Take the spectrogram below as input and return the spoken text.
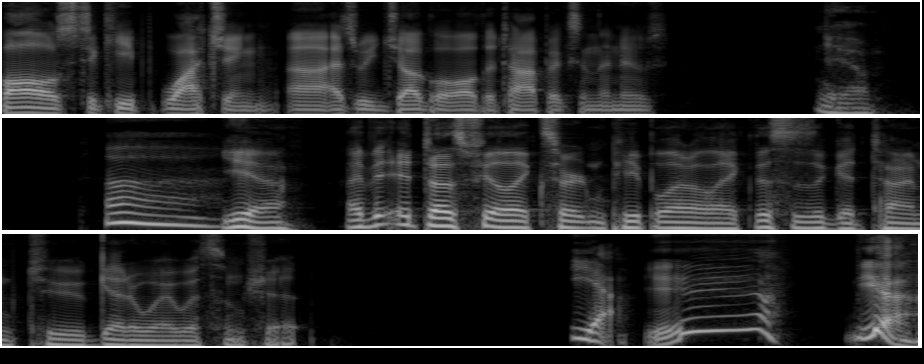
balls to keep watching uh, as we juggle all the topics in the news. Yeah. Ah. Yeah. I, it does feel like certain people are like, this is a good time to get away with some shit. yeah. Yeah, yeah.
